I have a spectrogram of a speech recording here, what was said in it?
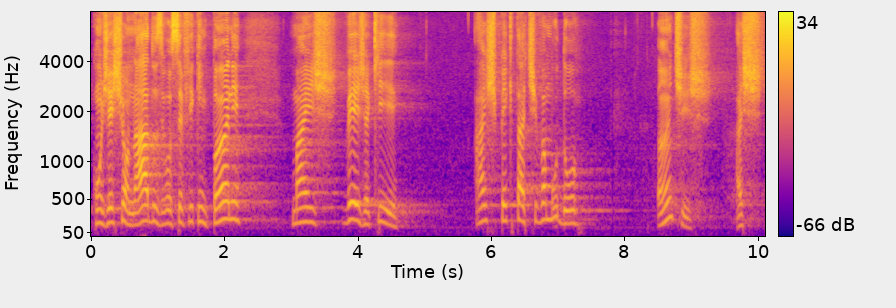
congestionados e você fica em pane. Mas veja que a expectativa mudou. Antes, as,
